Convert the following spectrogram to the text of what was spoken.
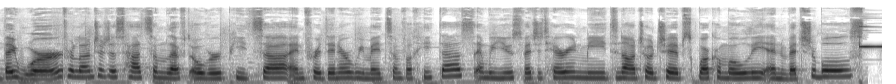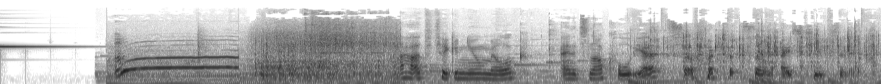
they were. For lunch, I just had some leftover pizza, and for dinner, we made some fajitas and we used vegetarian meat, nacho chips, guacamole, and vegetables. I had to take a new milk, and it's not cold yet, so I put some ice cubes in it.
